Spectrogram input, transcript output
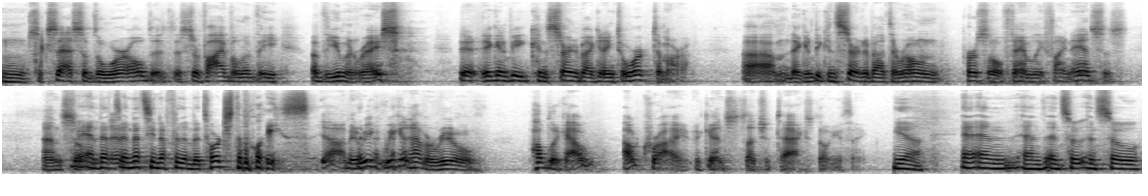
mm, success of the world, the, the survival of the of the human race. They're, they're going to be concerned about getting to work tomorrow. Um, they can be concerned about their own personal family finances, and so And that's and that's enough for them to torch the place. yeah. I mean, we we could have a real public out, outcry against such attacks, don't you think? Yeah, and and and so and so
